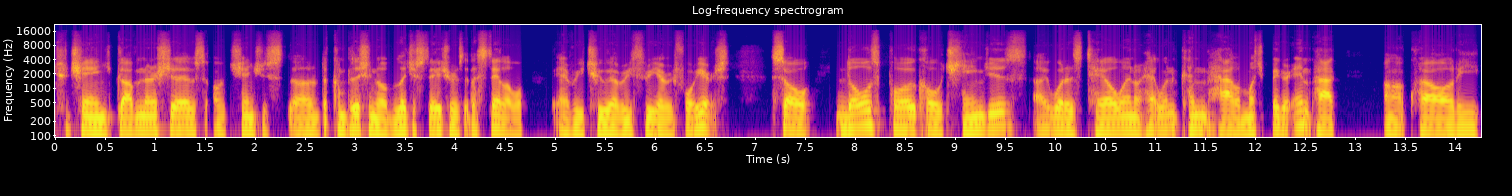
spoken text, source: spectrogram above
to change governorships or change uh, the composition of legislatures at the state level every two, every three, every four years. So those political changes, uh, whether it's tailwind or headwind, can have a much bigger impact on the quality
